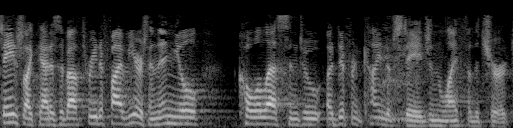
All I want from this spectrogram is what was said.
stage like that is about three to five years, and then you'll coalesce into a different kind of stage in the life of the church.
